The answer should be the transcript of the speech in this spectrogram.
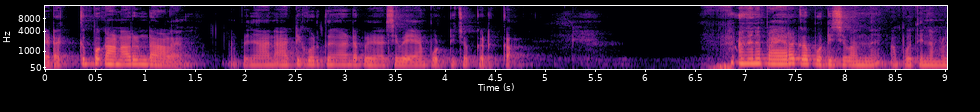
ഇടയ്ക്കിപ്പോൾ കാണാറുണ്ട് ആളെ. അപ്പോൾ ഞാൻ ആട്ടി കൊടുത്തു കണ്ടപ്പോൾ വിചാരിച്ച് വേഗം പൊട്ടിച്ചൊക്കെ എടുക്കാം. അങ്ങനെ പയറൊക്കെ പൊട്ടിച്ച് വന്ന് അപ്പോഴത്തേന് നമ്മൾ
